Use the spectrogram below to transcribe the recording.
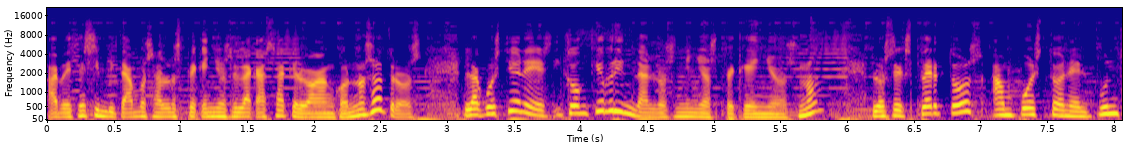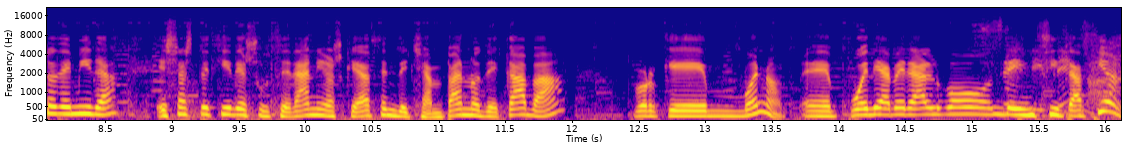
a veces invitamos a los pequeños de la casa que lo hagan con nosotros. La cuestión es, ¿y con qué brindan los niños pequeños, no? Los expertos han puesto en el punto de mira esa especie de sucedáneos que hacen de champán o de cava, porque, bueno, eh, puede haber algo de incitación.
